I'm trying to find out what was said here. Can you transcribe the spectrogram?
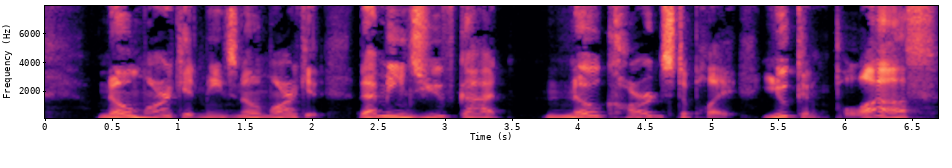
no market means no market. That means you've got no cards to play. You can bluff,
